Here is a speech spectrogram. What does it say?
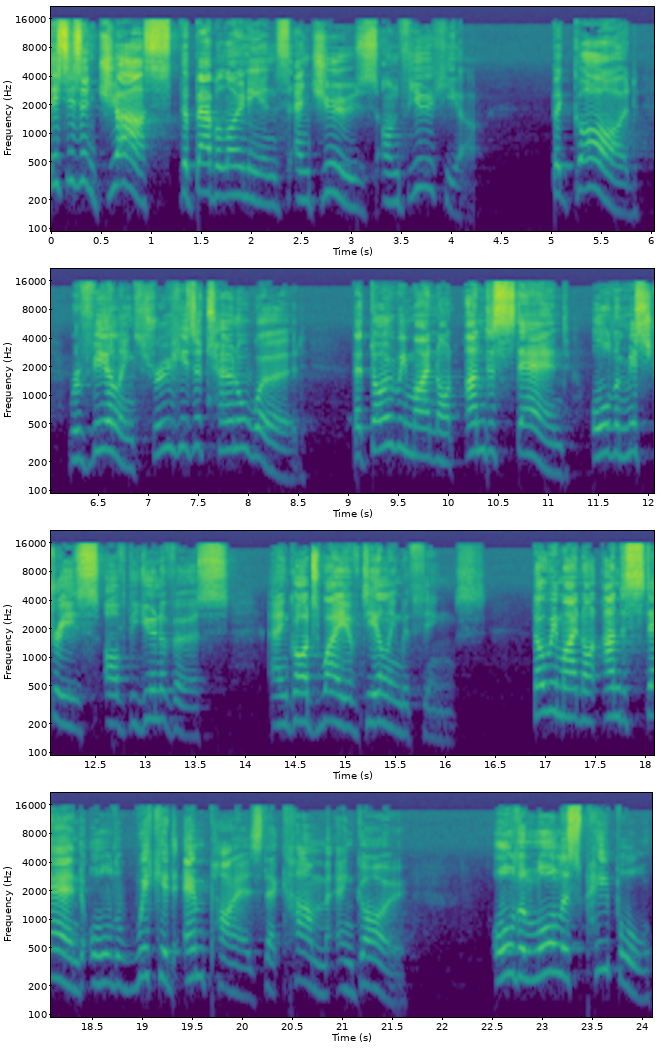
This isn't just the Babylonians and Jews on view here, but God revealing through his eternal word that though we might not understand all the mysteries of the universe and God's way of dealing with things, though we might not understand all the wicked empires that come and go, all the lawless people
